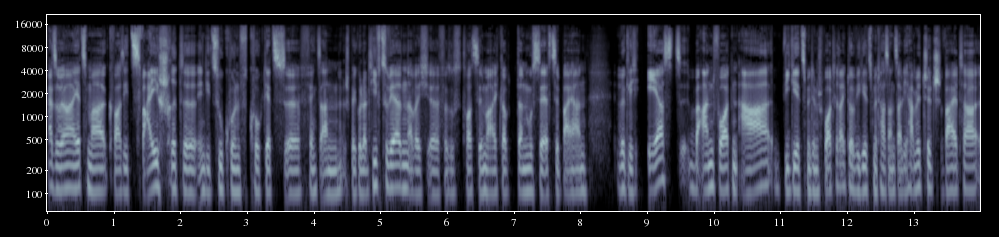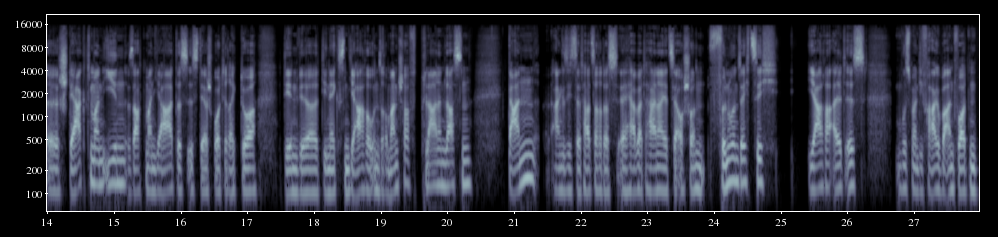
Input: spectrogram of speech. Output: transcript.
Also wenn man jetzt mal quasi zwei Schritte in die Zukunft guckt, jetzt äh, fängt es an, spekulativ zu werden, aber ich äh, versuche es trotzdem mal. Ich glaube, dann muss der FC Bayern wirklich erst beantworten, a, wie geht's mit dem Sportdirektor, wie geht's mit Hasan Salihamidzic weiter, äh, stärkt man ihn, sagt man ja, das ist der Sportdirektor, den wir die nächsten Jahre unsere Mannschaft planen lassen. Dann, angesichts der Tatsache, dass Herbert Heiner jetzt ja auch schon 65 Jahre alt ist, muss man die Frage beantworten,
